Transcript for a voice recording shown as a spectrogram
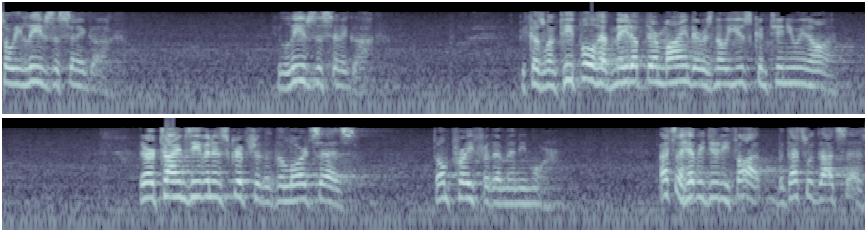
So he leaves the synagogue. He leaves the synagogue. Because when people have made up their mind, there is no use continuing on. There are times, even in Scripture, that the Lord says, Don't pray for them anymore. That's a heavy duty thought, but that's what God says.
